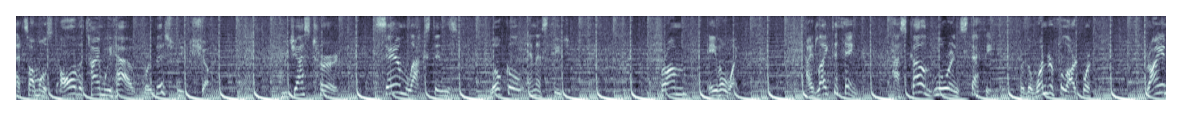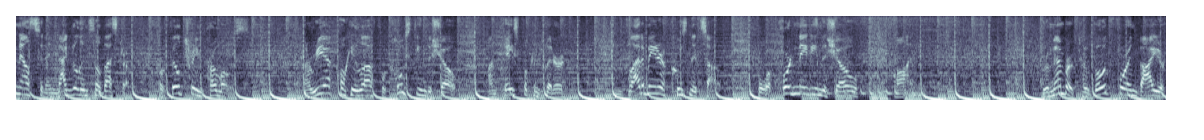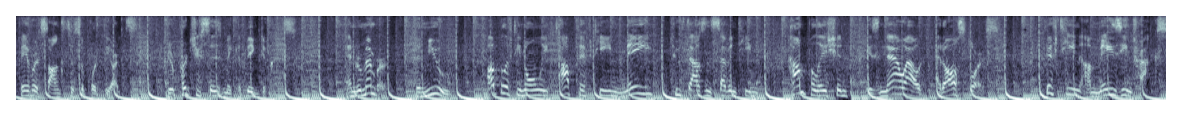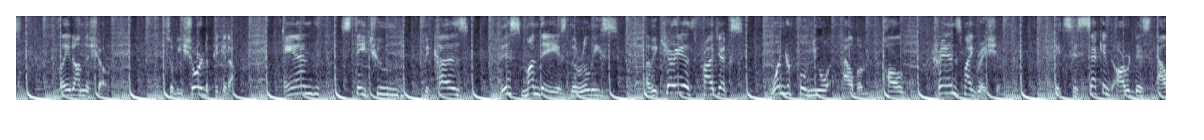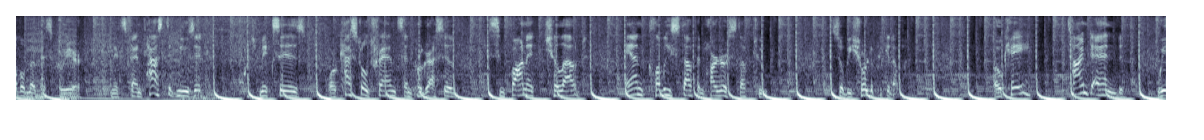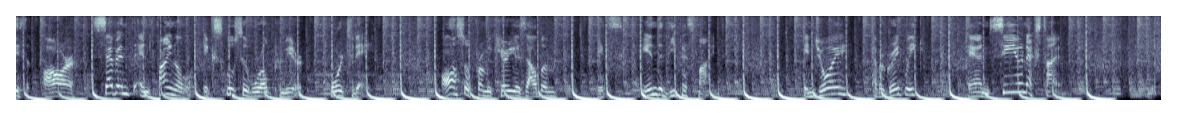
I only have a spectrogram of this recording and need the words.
That's almost all the time we have for this week's show. You just heard Sam Laxton's Local Anesthesia from Ava White. I'd like to thank Pascal Glure and Steffi for the wonderful artwork, Ryan Nelson and Magdalene Silvestre for filtering promos, Maria Kohila for hosting the show on Facebook and Twitter, and Vladimir Kuznetsov for coordinating the show on. Remember to vote for and buy your favorite songs to support the artists. Your purchases make a big difference. And remember, the new Uplifting Only Top 15 May 2017 compilation is now out at all stores. 15 amazing tracks played on the show. So be sure to pick it up. And stay tuned because this Monday is the release of Ikerya Project's wonderful new album called Transmigration. It's his second artist album of his career, and it's fantastic music which mixes orchestral trance and progressive, symphonic chill out, and clubby stuff and harder stuff too. So be sure to pick it up. Okay, time to end with our seventh and final exclusive world premiere for today. Also from Ikerya's album, it's In the Deepest Mind. Enjoy, have a great week, and see you next time. Thank you.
